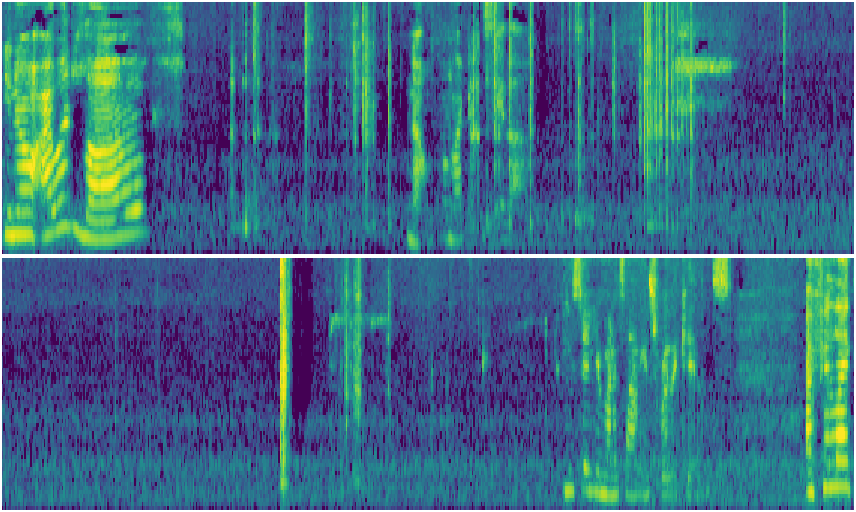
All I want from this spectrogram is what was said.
You know, I would love. No, I'm not gonna say that. You said your medicine is for the kids. I feel like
